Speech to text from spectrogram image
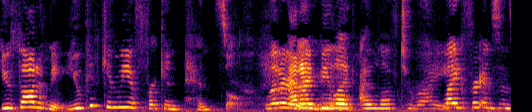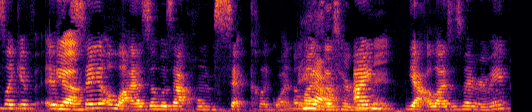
you thought of me. You could give me a freaking pencil, Literally. and I'd be like, I love to write. like for instance, like if, if Yeah. say Eliza was at home sick like one day. Eliza's her I roommate. yeah, Eliza's my roommate.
